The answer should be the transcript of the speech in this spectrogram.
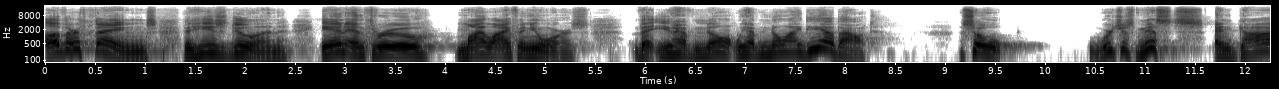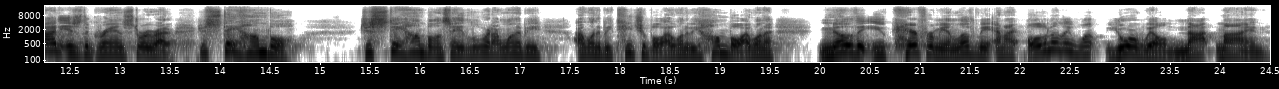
other things that He's doing in and through my life and yours that you have no, we have no idea about. So we're just mists, and God is the grand story writer. Just stay humble. Just stay humble and say, Lord, I want to be, I want to be teachable. I want to be humble. I want to know that you care for me and love me, and I ultimately want your will, not mine.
